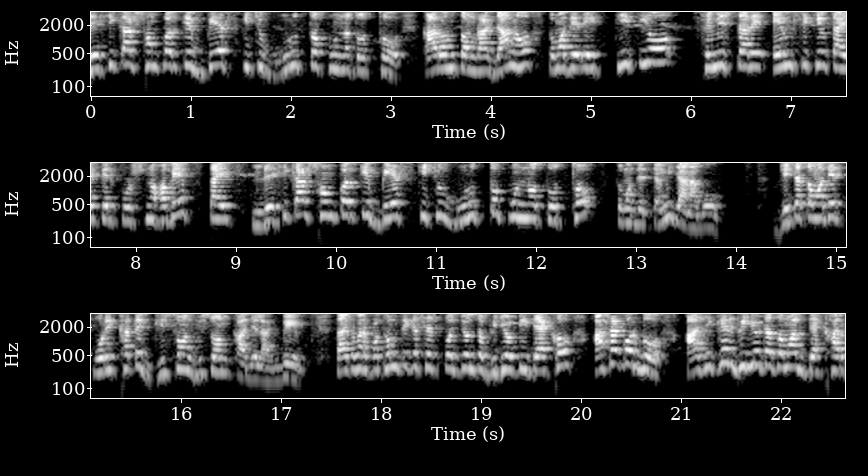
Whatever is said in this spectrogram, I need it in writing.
লেখিকার সম্পর্কে বেশ কিছু গুরুত্বপূর্ণ তথ্য। কারণ তোমরা জানো, তোমাদের এই তৃতীয় সেমিস্টারে এমসিকিউ টাইপের প্রশ্ন হবে, তাই লেখিকার সম্পর্কে বেশ কিছু গুরুত্বপূর্ণ তথ্য তোমাদেরকে আমি জানাব। যেটা তোমাদের পরীক্ষাতে ভীষণ ভীষণ কাজে লাগবে। তাই তোমরা প্রথম থেকে শেষ পর্যন্ত ভিডিওটি দেখো। আশা করব আজকের ভিডিওটা তোমার দেখার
